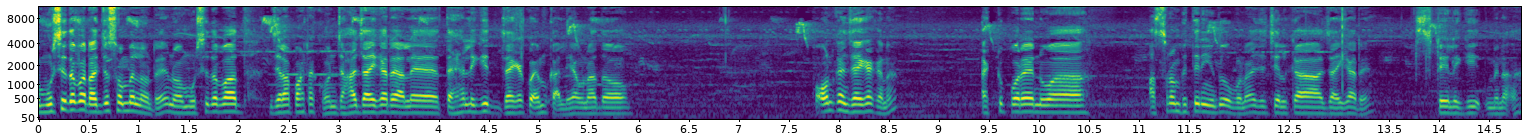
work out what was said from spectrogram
ᱱᱚᱣᱟ ᱢᱩᱨᱥᱤᱫᱟᱵᱟᱫ ᱨᱟᱡᱽᱡᱚ ᱥᱚᱢᱢᱮᱞᱚᱱ ᱨᱮ ᱱᱚᱣᱟ ᱢᱩᱨᱥᱤᱫᱟᱵᱟᱫ ᱡᱮᱞᱟ ᱯᱟᱦᱴᱟ ᱠᱷᱚᱱ ᱡᱟᱦᱟᱸ ᱡᱟᱭᱜᱟ ᱨᱮ ᱟᱞᱮ ᱛᱟᱦᱮᱸ ᱞᱟᱹᱜᱤᱫ ᱡᱟᱭᱜᱟ ᱠᱚ ᱮᱢ ᱠᱟᱜ ᱞᱮᱭᱟ ᱚᱱᱟ ᱫᱚ ᱦᱚᱸᱜᱼᱚ ᱱᱚᱝᱠᱟᱱ ᱡᱟᱭᱜᱟ ᱠᱟᱱᱟ ᱮᱠᱴᱩ ᱯᱚᱨᱮ ᱱᱚᱣᱟ ᱟᱥᱨᱚᱢ ᱵᱷᱤᱛᱤᱨᱤᱧ ᱩᱫᱩᱜ ᱟᱵᱚᱱᱟ ᱡᱮ ᱪᱮᱫ ᱞᱮᱠᱟ ᱡᱟᱭᱜᱟ ᱨᱮ ᱥᱴᱮ ᱞᱟᱹᱜᱤᱫ ᱢᱮᱱᱟᱜᱼᱟ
